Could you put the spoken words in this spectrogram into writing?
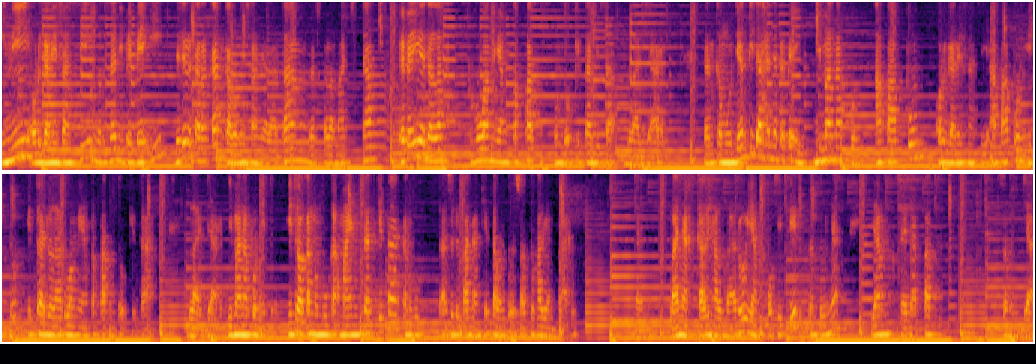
ini organisasi menurut saya di PPI. Jadi rekan-rekan kalau misalnya datang dan segala macam, PPI adalah ruang yang tepat untuk kita bisa belajar. Dan kemudian tidak hanya PPI, di mana pun, apa pun organisasi, apa pun itu, itu adalah ruang yang tepat untuk kita belajar, di mana pun itu. Itu akan membuka mindset kita, akan membuka sudut pandang kita untuk suatu hal yang baru. Dan banyak sekali hal baru yang positif tentunya yang saya dapat semenjak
